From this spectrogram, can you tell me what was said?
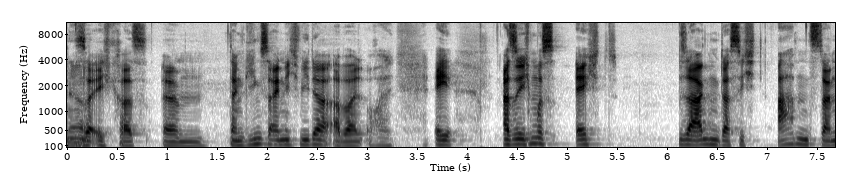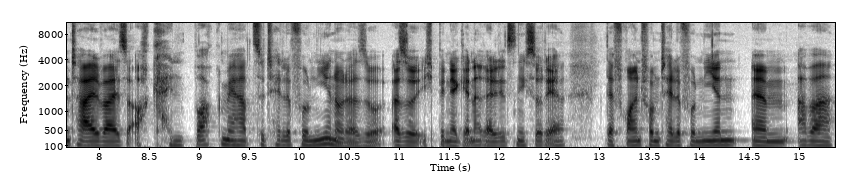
Das war Ja. echt krass. Ähm, dann ging es eigentlich wieder, aber oh, ey, also ich muss echt sagen, dass ich abends dann teilweise auch keinen Bock mehr habe zu telefonieren oder so. Also ich bin ja generell jetzt nicht so der, der Freund vom Telefonieren, ähm, aber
